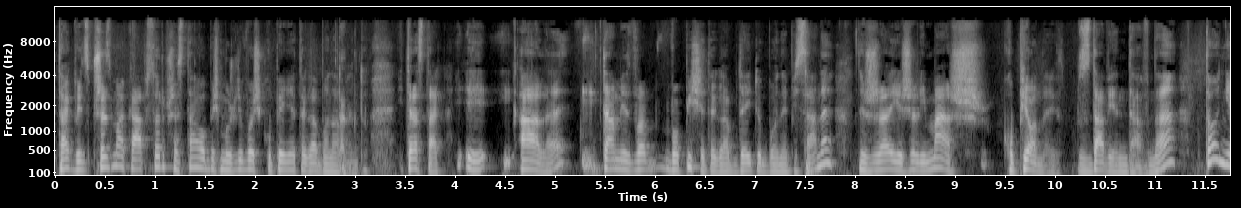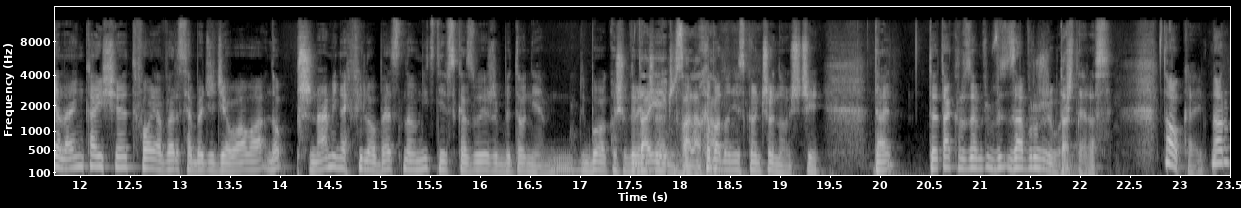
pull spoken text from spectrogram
Tak, więc przez Mac App Store przestało być możliwość kupienia tego abonamentu. Tak. I teraz tak, i, ale tam jest w, w opisie tego update'u było napisane, że jeżeli masz kupiony z dawien dawna, to nie lękaj się, twoja wersja będzie działała, no przynajmniej na chwilę obecną nic nie wskazuje, żeby to, nie było jakoś ograniczone, chyba do nieskończoności. Da, to tak zawróżyłeś tak. teraz. No okej, okay. no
